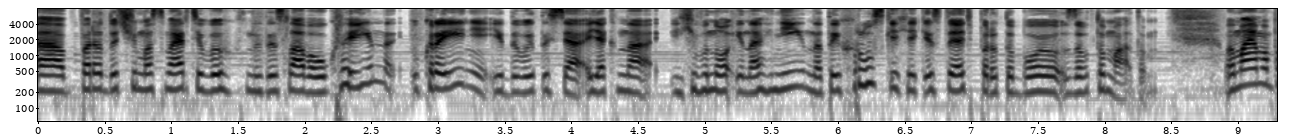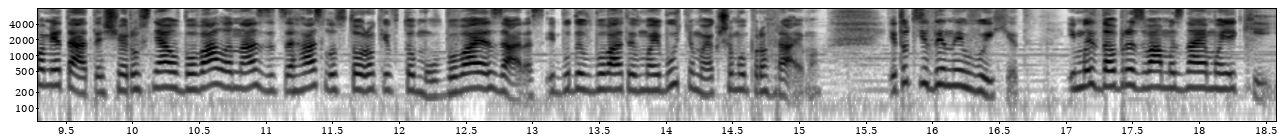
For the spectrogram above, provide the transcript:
е, перед очима смерті вигукнути слава Україні Україні і дивитися як на гівно і на гній на тих русських, які стоять перед тобою з автоматом. Ми маємо пам'ятати, що Русня вбивала нас за це гасло 100 років тому, вбиває зараз і буде вбивати в майбутньому, якщо ми програємо. І тут єдиний вихід. І ми добре з вами знаємо, який.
